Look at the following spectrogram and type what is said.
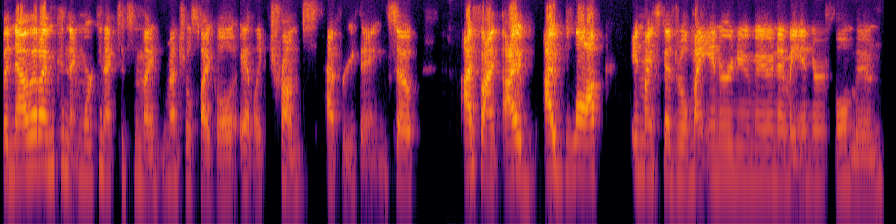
but now that I'm connect more connected to my menstrual cycle, it like trumps everything. So I find I I block in my schedule my inner new moon and my inner full moon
